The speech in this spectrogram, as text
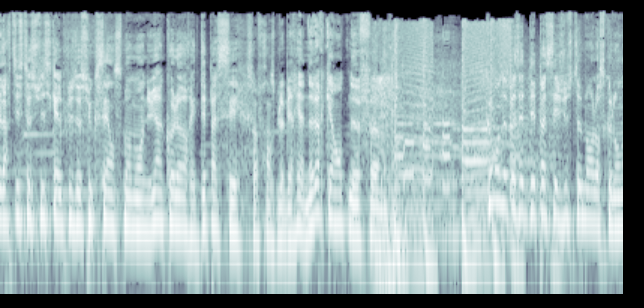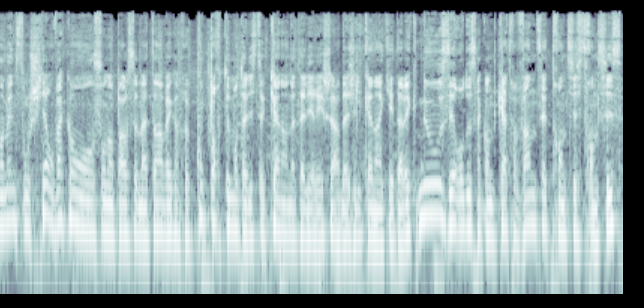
C'est l'artiste suisse qui a le plus de succès en ce moment. Nuit incolore est dépassé sur France Bleu Berry à 9h49. Comment ne pas être dépassé justement lorsque l'on emmène son chien en vacances? On en parle ce matin avec notre comportementaliste canin Nathalie Richard d'Agile Canin qui est avec nous. 02 54 27 36 36.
